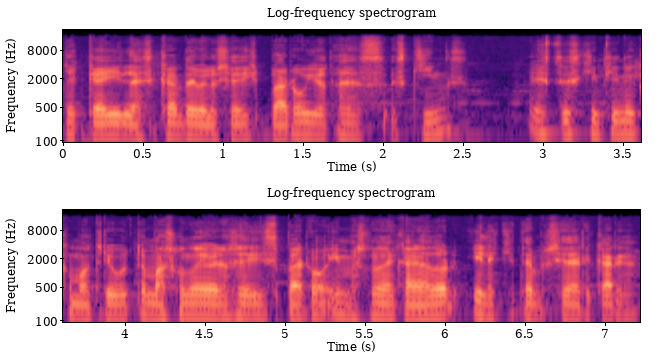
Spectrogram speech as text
ya que hay la Scar de velocidad de disparo y otras skins. Este skin tiene como atributo más uno de velocidad de disparo y más uno de cargador y le quita velocidad de carga.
